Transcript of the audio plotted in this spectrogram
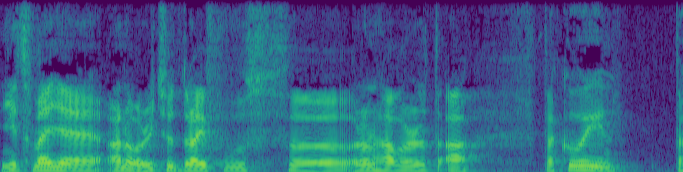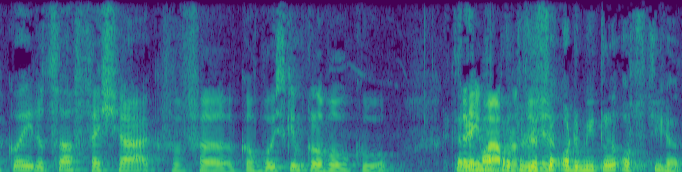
Nicméně, ano, Richard Dreyfus, eh, Ron Howard a takový, takový docela fešák v kovbojském klobouku. Který, který má, protože, protože se odmítl odstříhat.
